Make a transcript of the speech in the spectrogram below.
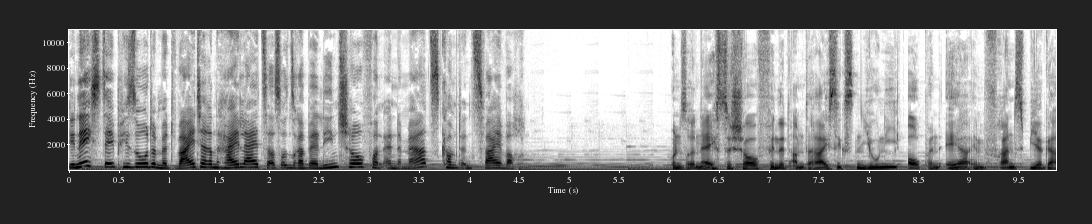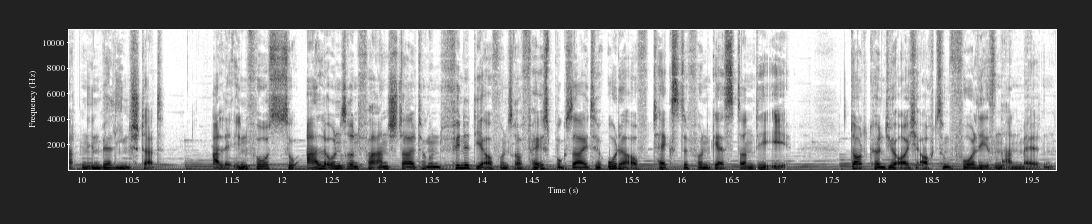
Die nächste Episode mit weiteren Highlights aus unserer Berlin-Show von Ende März kommt in zwei Wochen. Unsere nächste Show findet am 30. Juni Open Air im Franz Biergarten in Berlin statt. Alle Infos zu all unseren Veranstaltungen findet ihr auf unserer Facebook-Seite oder auf textevongestern.de. Dort könnt ihr euch auch zum Vorlesen anmelden.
